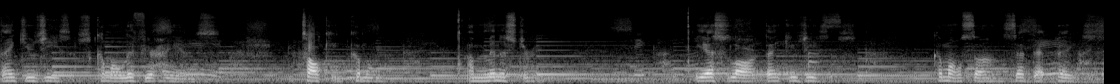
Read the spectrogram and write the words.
Thank you, Jesus. Come on, lift your hands. Talking. Come on. I'm ministering. Yes, Lord. Thank you, Jesus. Come on, son, set that pace.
